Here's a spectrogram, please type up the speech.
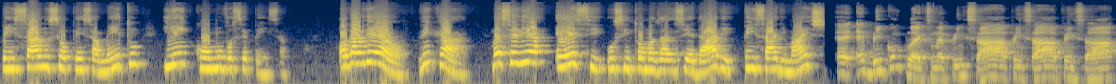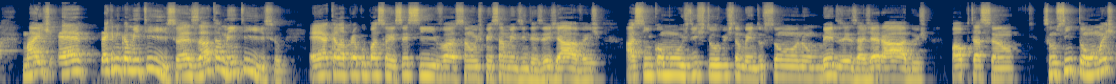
pensar no seu pensamento e em como você pensa. Ô Gabriel, vem cá. Mas seria esse o sintoma da ansiedade? Pensar demais? É, é bem complexo, né? Pensar, pensar, pensar. Mas é tecnicamente isso, é exatamente isso. É aquela preocupação excessiva, são os pensamentos indesejáveis, assim como os distúrbios também do sono, medos exagerados, palpitação, são sintomas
